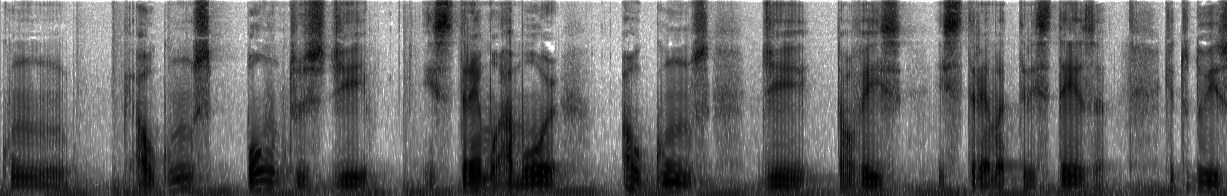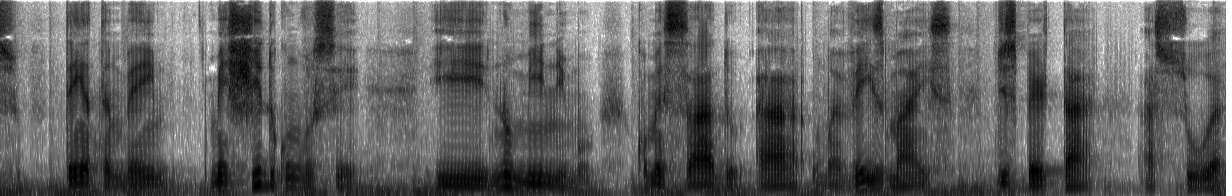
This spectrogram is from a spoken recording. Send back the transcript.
com alguns pontos de extremo amor, alguns de talvez extrema tristeza, que tudo isso tenha também mexido com você e, no mínimo, começado a, uma vez mais, despertar a sua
